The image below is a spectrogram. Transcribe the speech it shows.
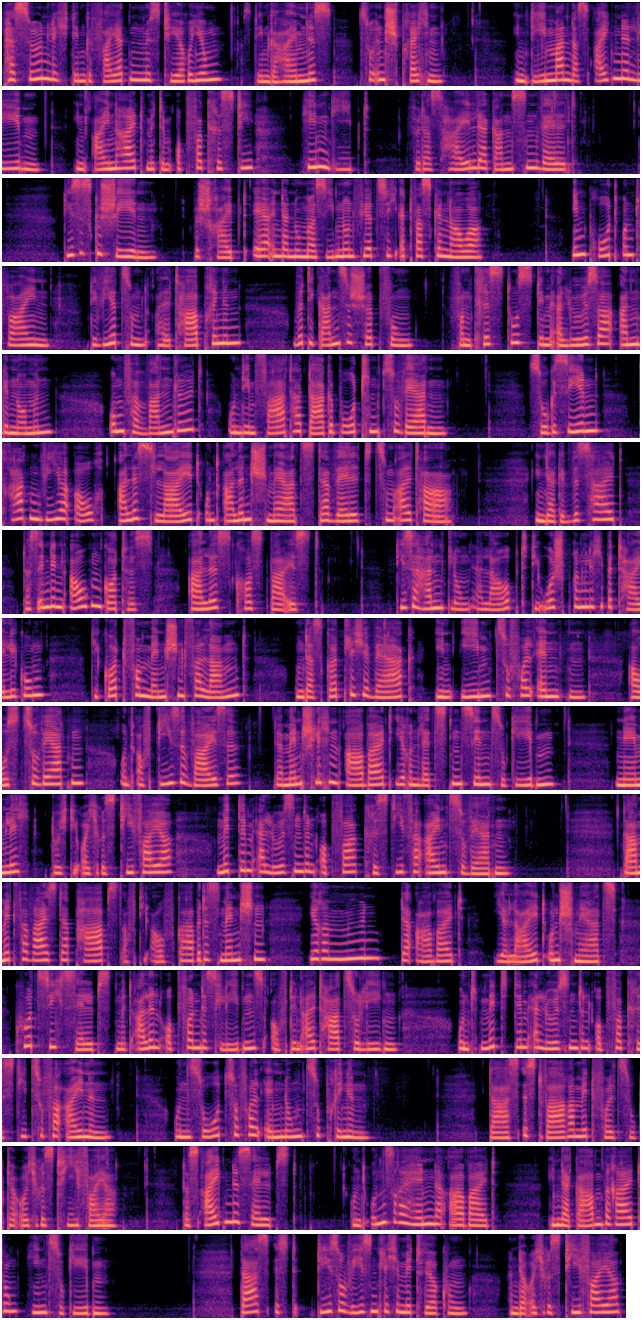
persönlich dem gefeierten Mysterium, dem Geheimnis, zu entsprechen indem man das eigene Leben in Einheit mit dem Opfer Christi hingibt für das Heil der ganzen Welt. Dieses Geschehen beschreibt er in der Nummer 47 etwas genauer. In Brot und Wein, die wir zum Altar bringen, wird die ganze Schöpfung von Christus, dem Erlöser, angenommen, um verwandelt und dem Vater dargeboten zu werden. So gesehen tragen wir auch alles Leid und allen Schmerz der Welt zum Altar, in der Gewissheit, dass in den Augen Gottes alles kostbar ist. Diese Handlung erlaubt die ursprüngliche Beteiligung, die Gott vom Menschen verlangt, um das göttliche Werk in ihm zu vollenden, auszuwerten und auf diese Weise der menschlichen Arbeit ihren letzten Sinn zu geben, nämlich durch die Eucharistiefeier mit dem erlösenden Opfer Christi vereint zu werden. Damit verweist der Papst auf die Aufgabe des Menschen, ihre Mühen der Arbeit, ihr Leid und Schmerz, kurz sich selbst mit allen Opfern des Lebens auf den Altar zu legen und mit dem erlösenden Opfer Christi zu vereinen und so zur Vollendung zu bringen. Das ist wahrer Mitvollzug der Eucharistiefeier. Das eigene Selbst und unsere Hände Arbeit in der Gabenbereitung hinzugeben. Das ist die so wesentliche Mitwirkung an der Eucharistiefeier,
